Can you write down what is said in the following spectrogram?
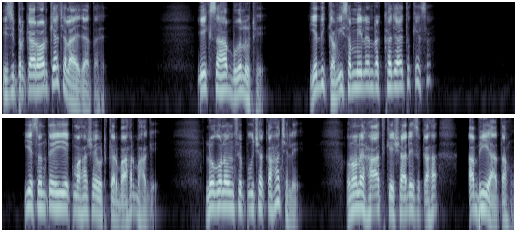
इसी प्रकार और क्या चलाया जाता है? एक साहब बोल उठे, यदि कवि सम्मेलन रखा जाए तो कैसा? ये सुनते ही एक महाशय उठकर बाहर भागे। लोगों ने उनसे पूछा, कहाँ चले? उन्होंने हाथ के इशारे से कहा, अभी आता हूँ।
